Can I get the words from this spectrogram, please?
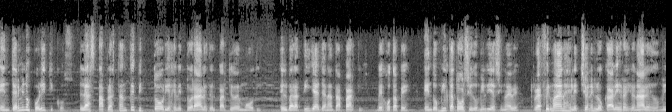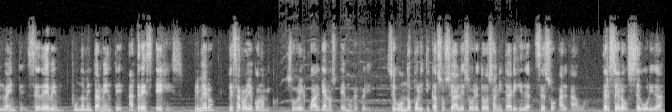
En términos políticos, las aplastantes victorias electorales del partido de Modi el Baratilla Janata Party, BJP, en 2014 y 2019, reafirmada en las elecciones locales y regionales de 2020, se deben fundamentalmente a tres ejes. Primero, desarrollo económico, sobre el cual ya nos hemos referido. Segundo, políticas sociales, sobre todo sanitarias y de acceso al agua. Tercero, seguridad,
